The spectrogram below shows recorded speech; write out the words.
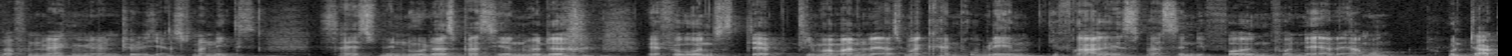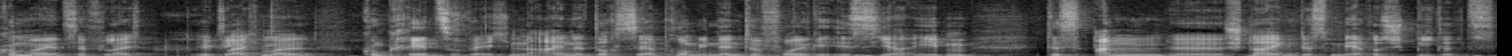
davon merken wir natürlich erstmal nichts. Das heißt, wenn nur das passieren würde, wäre für uns der Klimawandel erstmal kein Problem. Die Frage ist, was sind die Folgen von der Erwärmung? Und da kommen wir jetzt ja vielleicht gleich mal konkret zu welchen. Eine doch sehr prominente Folge ist ja eben das Ansteigen des Meeresspiegels.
